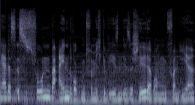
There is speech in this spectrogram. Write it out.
Ja, das ist schon beeindruckend für mich gewesen, diese Schilderungen von ihr.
